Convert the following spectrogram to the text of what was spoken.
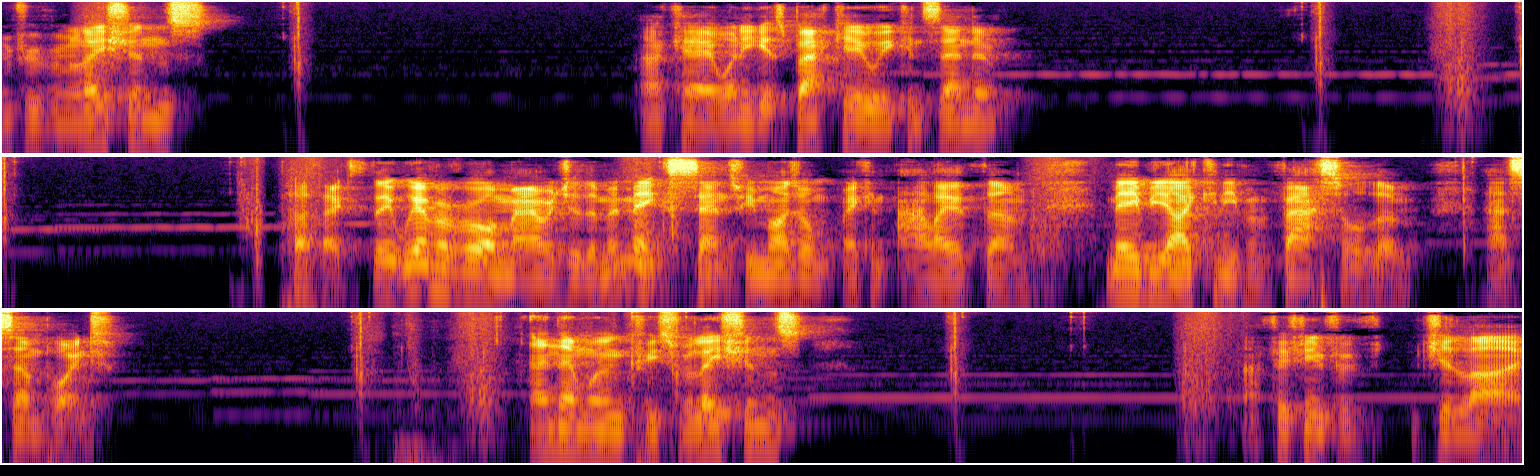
improving relations. Okay, when he gets back here, we can send him. Perfect. They, we have a royal marriage of them. It makes sense. We might as well make an ally of them. Maybe I can even vassal them at some point. And then we'll increase relations. Uh, 15th of July.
